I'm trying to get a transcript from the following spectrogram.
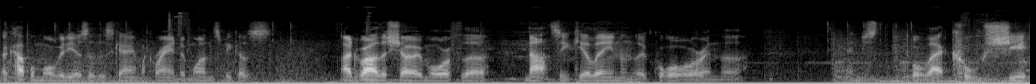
a couple more videos of this game, like random ones, because I'd rather show more of the Nazi killing and the gore and the... and just all that cool shit.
